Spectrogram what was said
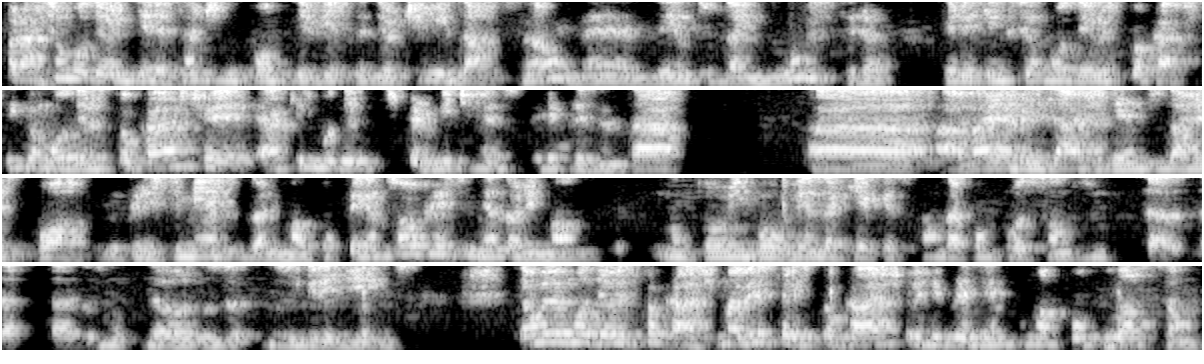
para ser um modelo interessante do ponto de vista de otimização né, dentro da indústria, ele tem que ser um modelo estocástico. O que é um modelo estocástico? É aquele modelo que te permite representar a, a variabilidade dentro da resposta, do crescimento do animal. Estou pegando só o crescimento do animal, não estou envolvendo aqui a questão da composição dos, da, da, dos, dos, dos ingredientes. Então, ele é um modelo estocástico. Uma vez que ele é estocástico, ele representa uma população.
